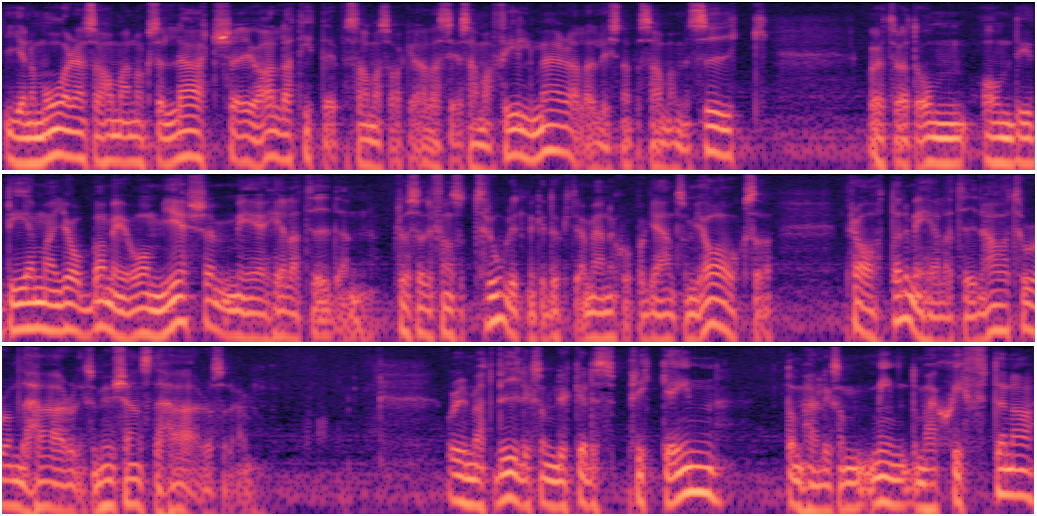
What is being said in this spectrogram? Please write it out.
genom åren så har man också lärt sig och alla tittar på samma saker. Alla ser samma filmer, alla lyssnar på samma musik. Och jag tror att om, om det är det man jobbar med och omger sig med hela tiden. Plus att det fanns otroligt mycket duktiga människor på Gant som jag också pratade med hela tiden. Ah, vad tror du om det här och liksom, hur känns det här och sådär. Och i och med att vi liksom lyckades pricka in de här, liksom, min, de här skiftena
